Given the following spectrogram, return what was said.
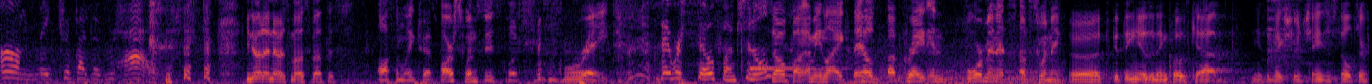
um lake trip I've ever had. You know what I noticed most about this awesome lake trip? Our swimsuits looked great. They were so functional. So fun. I mean, like, they held up great in four minutes of swimming. Uh, it's a good thing he has an enclosed cab. He needs to make sure to change his filter.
